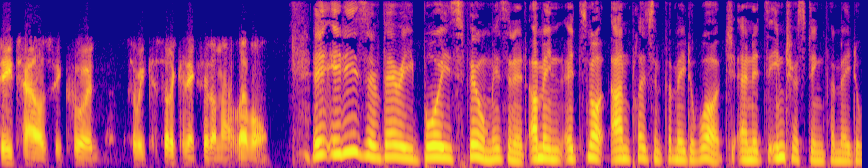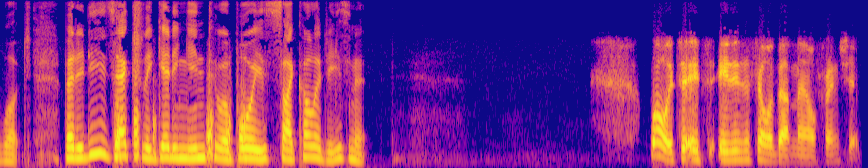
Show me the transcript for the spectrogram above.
detail as we could. So we sort of connected on that level. It, it is a very boys' film, isn't it? I mean, it's not unpleasant for me to watch, and it's interesting for me to watch, but it is actually getting into a boy's psychology, isn't it? Well, it's it's it is a film about male friendship.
